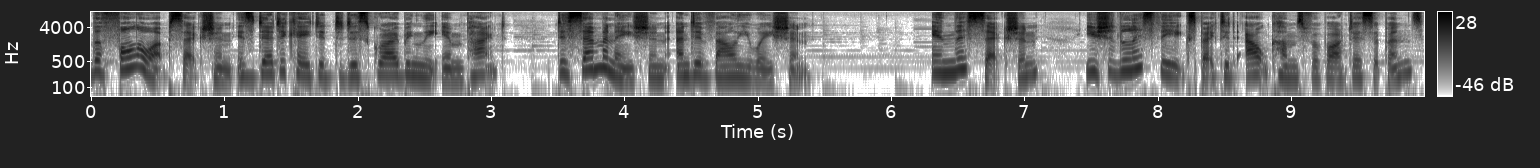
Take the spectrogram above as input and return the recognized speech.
The follow-up section is dedicated to describing the impact, dissemination and evaluation. In this section, you should list the expected outcomes for participants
